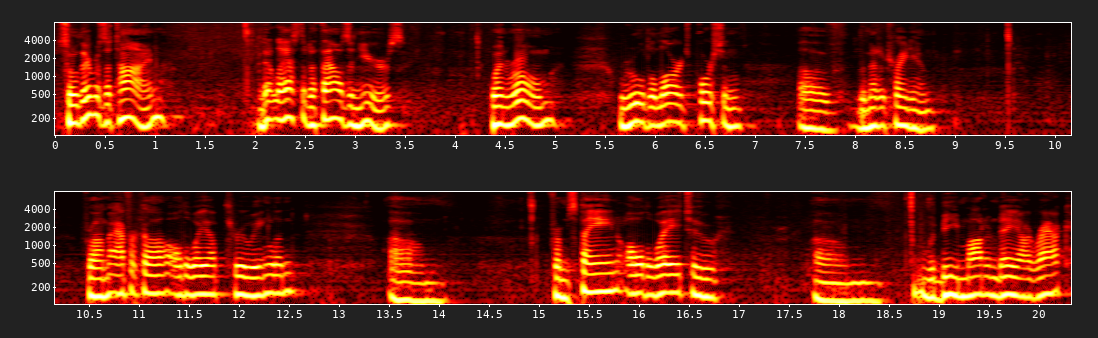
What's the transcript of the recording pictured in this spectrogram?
so there was a time, and it lasted a thousand years, when Rome ruled a large portion of the Mediterranean, from Africa all the way up through England, um, from Spain all the way to um, would be modern day Iraq,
